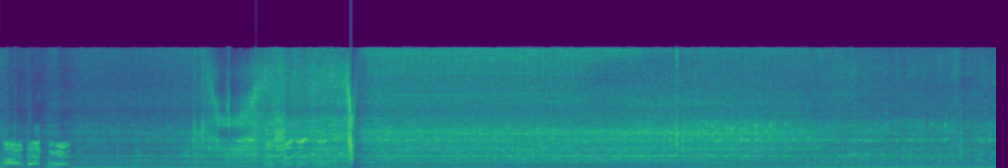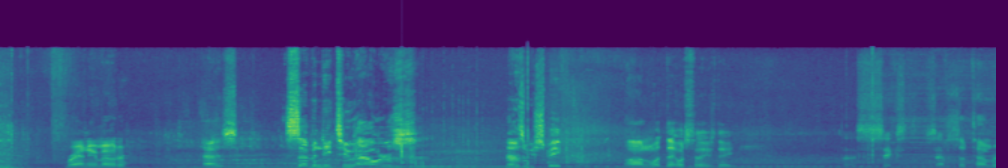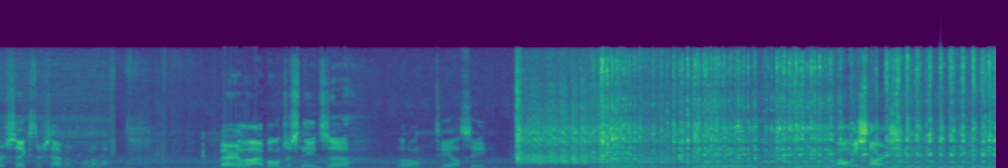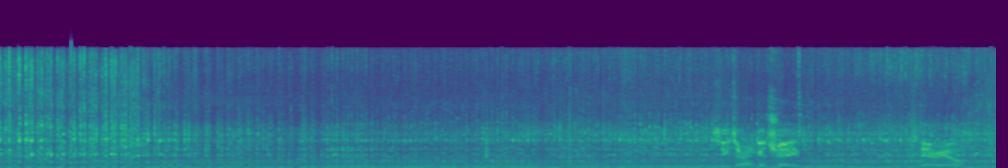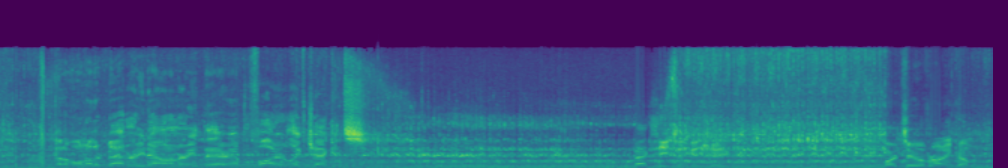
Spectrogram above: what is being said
All right, back me in. Okay, shut that thing. brand new motor has 72 hours as we speak on what day what's today's date The sixth, seventh. September 6th or 7th one of them very reliable just needs a little TLC always starts Seats are in good shape. Stereo. Got a whole nother battery down underneath there. Amplifier, life jackets. Back seats in good shape. Part two of running coming.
